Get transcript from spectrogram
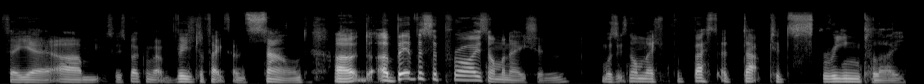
So yeah, um, so we've spoken about visual effects and sound. Uh, a bit of a surprise nomination was its nomination for best adapted screenplay.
